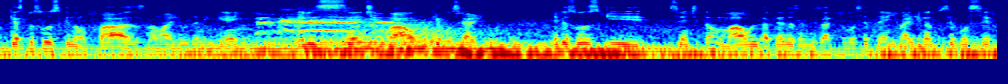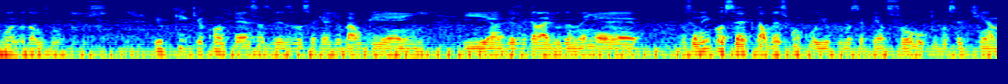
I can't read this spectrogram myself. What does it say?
Porque as pessoas que não faz, não ajuda ninguém, eles se sentem mal porque você ajuda. Tem pessoas que sentem tão mal até das amizades que você tem. Imagina se você for ajudar os outros. E o que que acontece às vezes você quer ajudar alguém e às vezes aquela ajuda nem é você nem consegue talvez concluir o que você pensou, o que você tinha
